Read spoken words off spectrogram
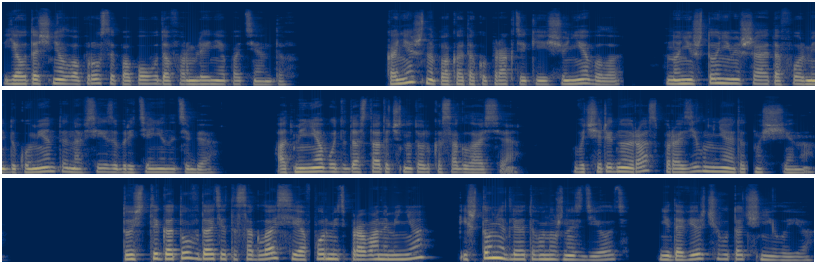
Я уточнял вопросы по поводу оформления патентов. Конечно, пока такой практики еще не было, но ничто не мешает оформить документы на все изобретения на тебя. От меня будет достаточно только согласия. В очередной раз поразил меня этот мужчина. То есть ты готов дать это согласие и оформить права на меня? И что мне для этого нужно сделать? Недоверчиво уточнила я.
